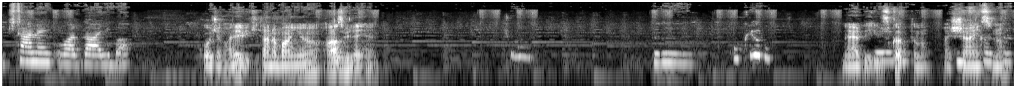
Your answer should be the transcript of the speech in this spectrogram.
İki tane var galiba. Kocaman ev iki tane banyo az bile yani. Hı, Kokuyorum. Nerede? Üst katta mı? Aşağı Üst insin o. katı.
